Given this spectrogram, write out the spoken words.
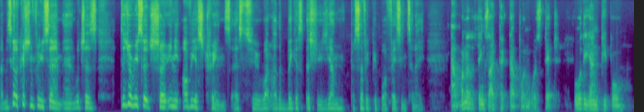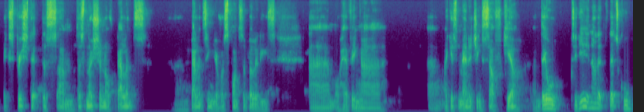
um, he's got a question for you, Sam, and which is, did your research show any obvious trends as to what are the biggest issues young Pacific people are facing today? Uh, one of the things I picked up on was that all the young people expressed that this um, this notion of balance, um, balancing your responsibilities, um, or having a um, I guess managing self care. Um, they all said, "Yeah, no, that that's cool."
